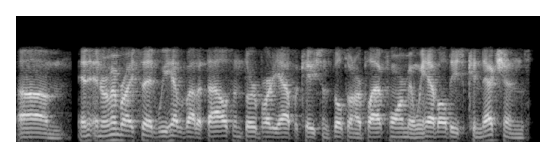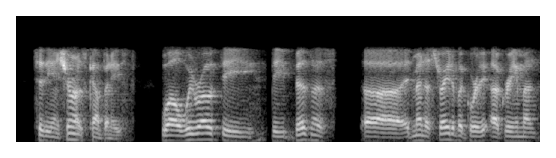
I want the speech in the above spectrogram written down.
Um, and, and remember, I said we have about a thousand third party applications built on our platform, and we have all these connections to the insurance companies. Well, we wrote the the business uh, administrative agree- agreements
